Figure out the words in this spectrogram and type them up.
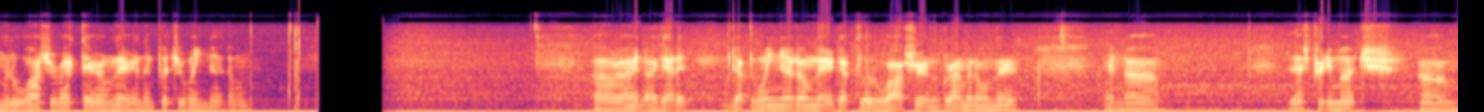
little washer right there on there and then put your wing nut on. Alright, I got it, got the wing nut on there, got the little washer and the grommet on there, and uh, that's pretty much um,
